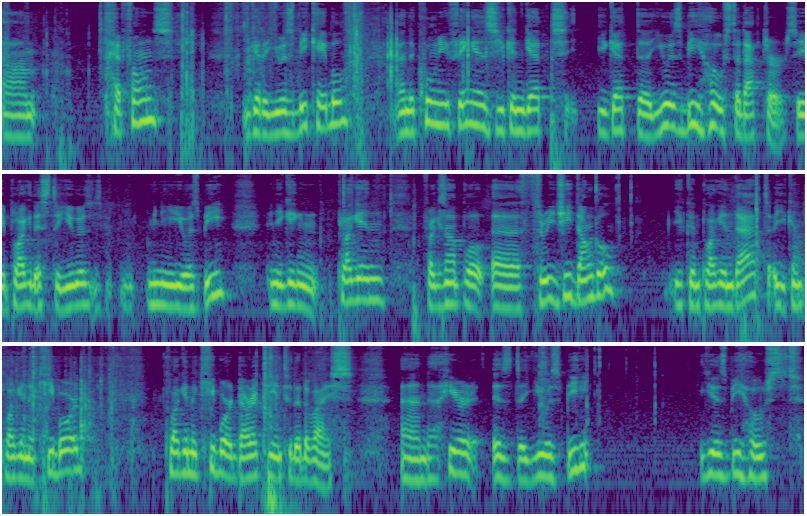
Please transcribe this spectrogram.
um, headphones, you get a USB cable, and the cool new thing is you can get you get the USB host adapter. So you plug this to US, mini USB, and you can plug in, for example, a 3G dongle. You can plug in that, or you can plug in a keyboard. Plug in a keyboard directly into the device. And uh, here is the USB USB host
